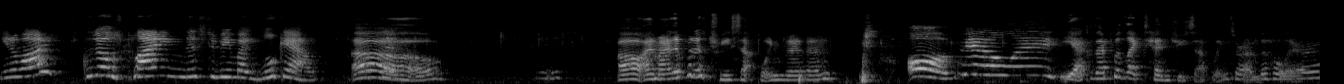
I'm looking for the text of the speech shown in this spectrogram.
You know why? Because I was planning this to be my lookout. Oh. Yes. Oh, I might have put a tree sapling there then. Oh really? Yeah, because I put like 10 tree saplings around the whole area.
